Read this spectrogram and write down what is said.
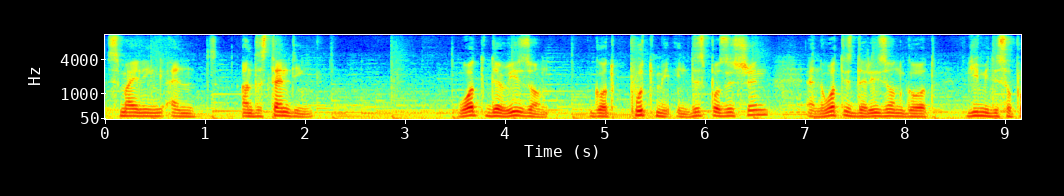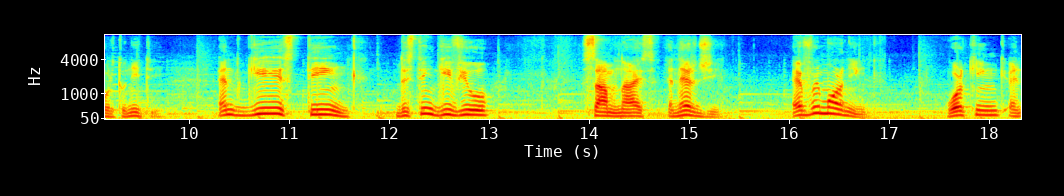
smiling and understanding what the reason God put me in this position and what is the reason God give me this opportunity. And this thing, this thing give you some nice energy. Every morning, working and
